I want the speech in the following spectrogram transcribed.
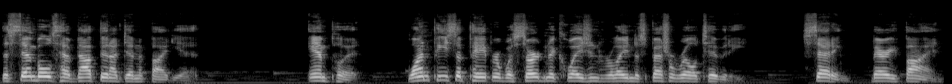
The symbols have not been identified yet. Input: One piece of paper with certain equations relating to special relativity. Setting: Very fine.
